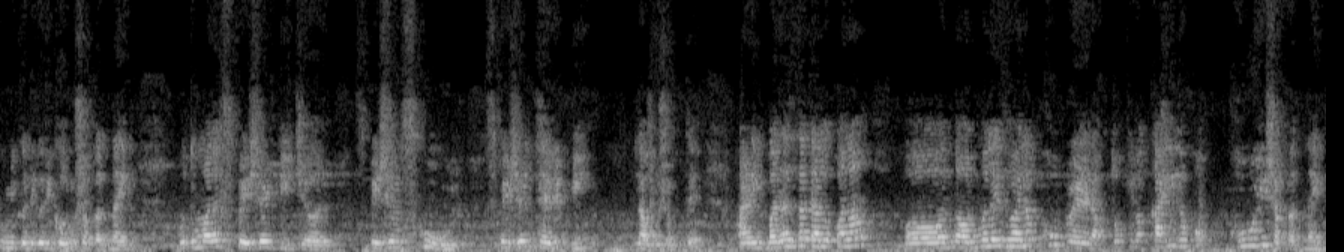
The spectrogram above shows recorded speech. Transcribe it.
तुम्ही कधी कधी करू शकत नाही. मग तुम्हाला एक special teacher special school special therapy लागू शकते. आणि बऱ्याचदा त्या लोकांना नॉर्मलाइज व्हायला खूप वेळ लागतो किंवा काही लोक होऊही शकत नाही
